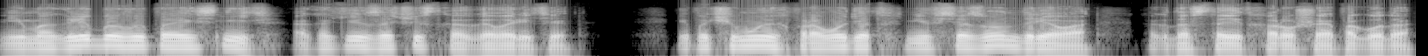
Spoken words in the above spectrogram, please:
Не могли бы вы пояснить, о каких зачистках говорите? И почему их проводят не в сезон древа, когда стоит хорошая погода,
